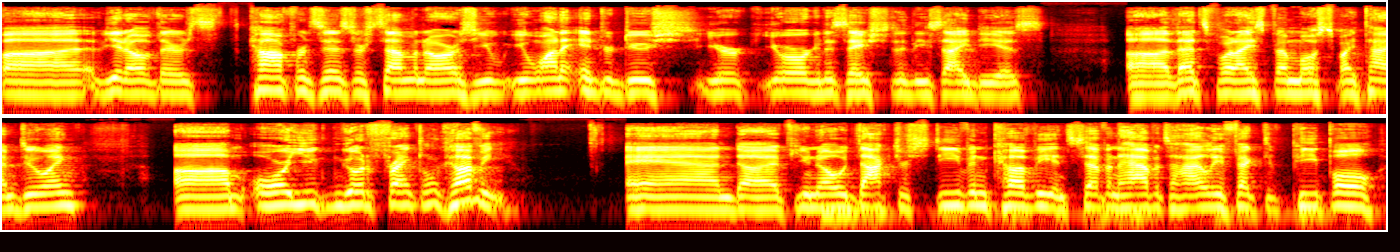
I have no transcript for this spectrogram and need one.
uh, you know there's conferences or seminars, you you want to introduce your your organization to these ideas. Uh, that's what I spend most of my time doing. Um, or you can go to Franklin Covey. And uh, if you know Dr. Stephen Covey and Seven Habits of Highly Effective People,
